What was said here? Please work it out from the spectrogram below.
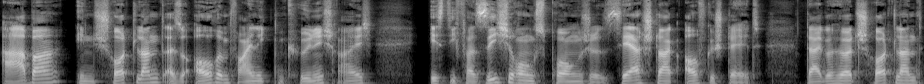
aber in Schottland, also auch im Vereinigten Königreich, ist die Versicherungsbranche sehr stark aufgestellt. Da gehört Schottland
